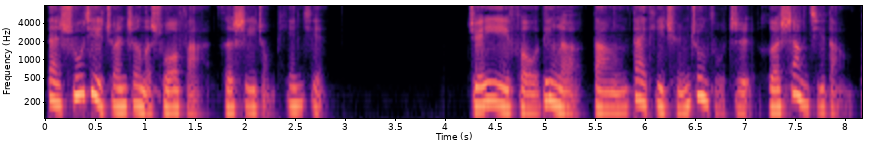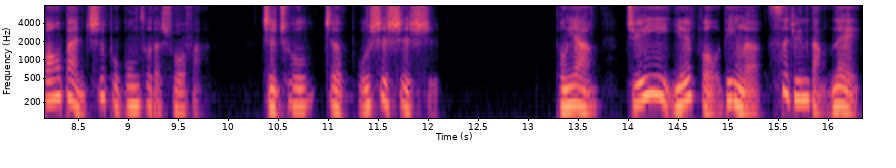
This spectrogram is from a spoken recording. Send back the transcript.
但书记专政的说法则是一种偏见。决议否定了党代替群众组织和上级党包办支部工作的说法，指出这不是事实。同样。决议也否定了四军党内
